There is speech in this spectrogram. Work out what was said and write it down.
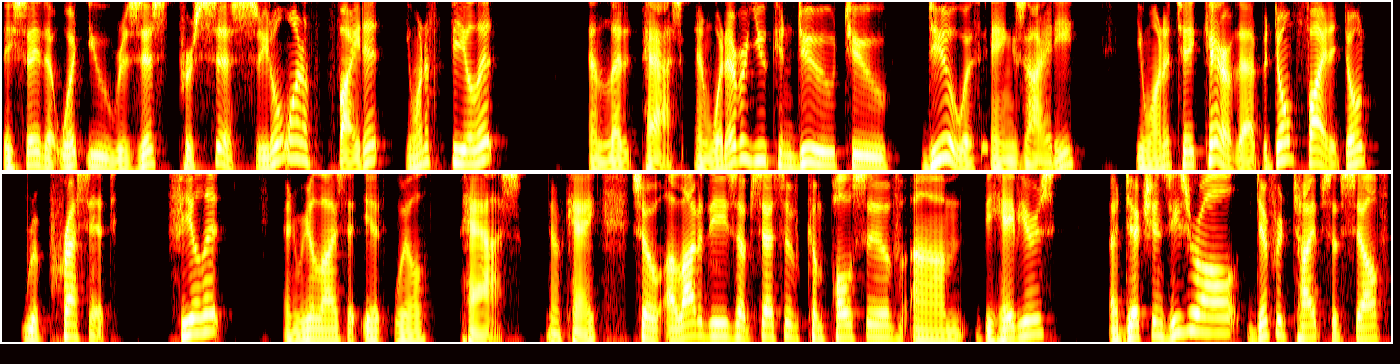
They say that what you resist persists, so you don't want to fight it, you want to feel it and let it pass. And whatever you can do to deal with anxiety, you want to take care of that, but don't fight it. Don't repress it. Feel it and realize that it will pass. Okay. So, a lot of these obsessive compulsive um, behaviors, addictions, these are all different types of self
